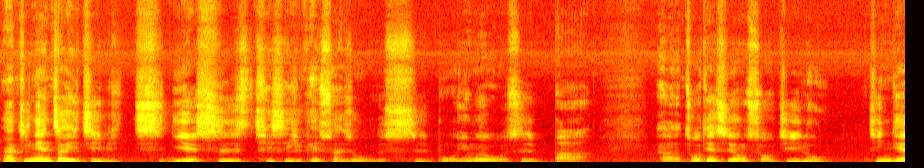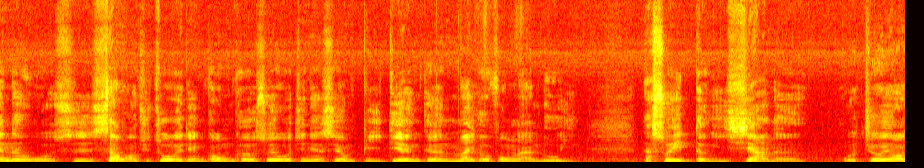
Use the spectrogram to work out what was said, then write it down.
那今天这一集是也是，其实也可以算是我的试播，因为我是把呃昨天是用手机录，今天呢我是上网去做了一点功课，所以我今天是用笔电跟麦克风来录影。那所以等一下呢，我就要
